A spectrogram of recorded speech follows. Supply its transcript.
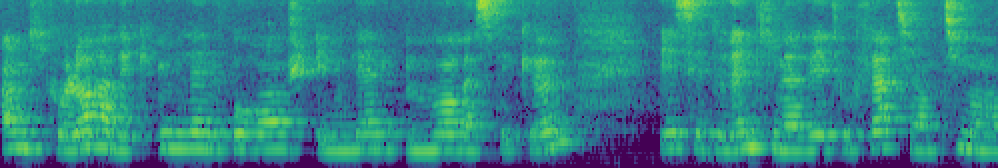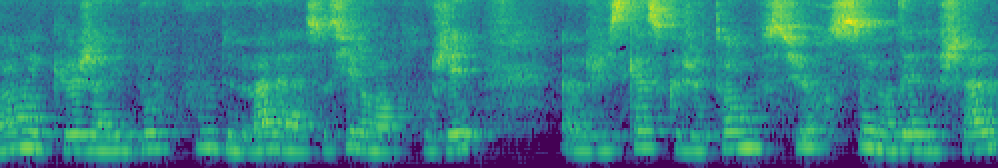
en bicolore avec une laine orange et une laine mauve à speckle. Et c'est deux laines qui m'avaient été offertes il y a un petit moment et que j'avais beaucoup de mal à associer dans mon projet euh, jusqu'à ce que je tombe sur ce modèle de châle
